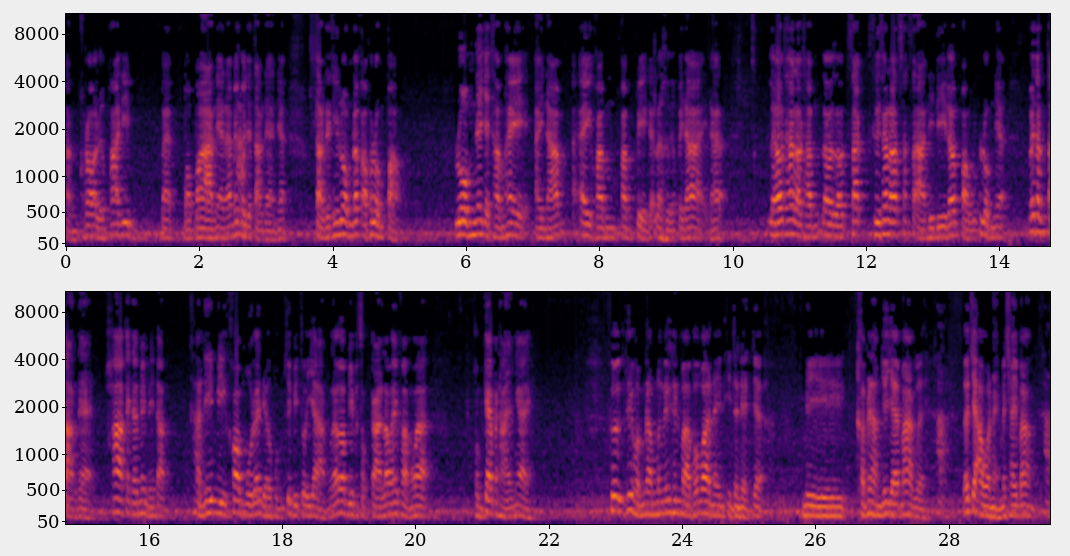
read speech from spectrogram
สังเคราะห์หรือผ้าที่แบบบอบบางเนี่ยนะไม่ควรจะตากแดดเนี่ยตากในที่ร่มแล้วก็เอาพัดลมเป่า ลมเนี่ยจะทำให้ไอ้น้ำไอ้ความความเปียกเนี่ยระเหยไปได้นะฮะแล้วถ้าเราทำเราเราซักคือถ้าเราซักสะอาดดีๆ แล้วเป่าพัดลมเนี่ยไม่ต้องตากแดดผ้าก็จะไม่เหม็นอับอันนี้มีข้อมูลแล้วเดี๋ยวผมจะมีตัวอย่าง แล้วก็มีประสบการณ์เล่าให้ฟังว่า ผมแก้ปัญหายังไง คือที่ผมนำมันนี้ขึ้นมาเพราะว่าในอินเทอร์เน็ตเนี่ยมีคำแนะนำเยอะแยะมากเลยค่ะแล้วจะเอาอันไหนมาใช้บ้างค่ะ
